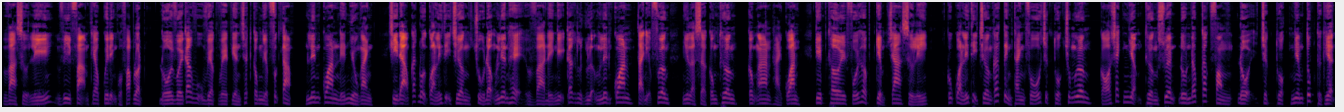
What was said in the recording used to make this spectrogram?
và xử lý vi phạm theo quy định của pháp luật đối với các vụ việc về tiền chất công nghiệp phức tạp liên quan đến nhiều ngành, chỉ đạo các đội quản lý thị trường chủ động liên hệ và đề nghị các lực lượng liên quan tại địa phương như là Sở Công Thương, Công an, Hải quan kịp thời phối hợp kiểm tra xử lý. Cục Quản lý Thị trường các tỉnh, thành phố trực thuộc Trung ương có trách nhiệm thường xuyên đôn đốc các phòng, đội trực thuộc nghiêm túc thực hiện,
